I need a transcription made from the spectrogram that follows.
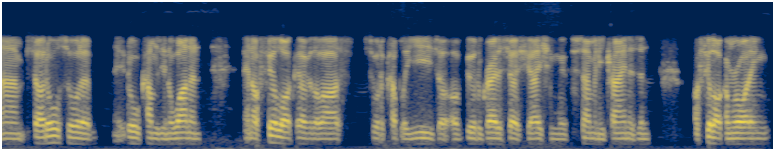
Um, so it all sort of it all comes into one, and and I feel like over the last sort of couple of years, I've built a great association with so many trainers, and I feel like I'm riding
